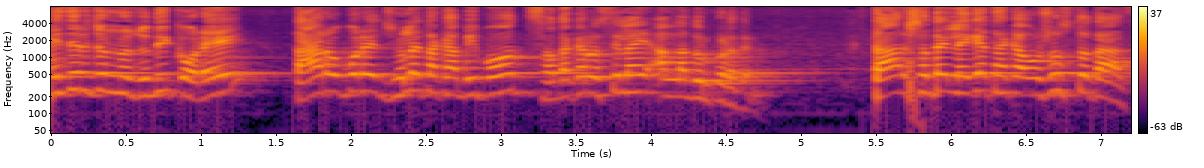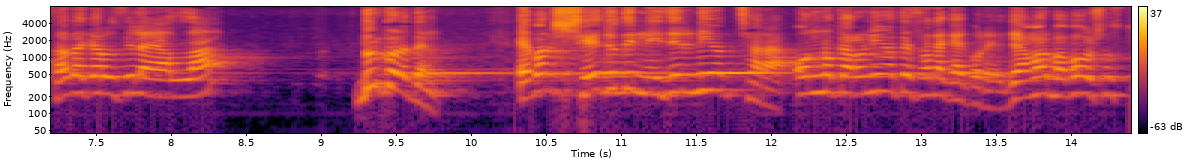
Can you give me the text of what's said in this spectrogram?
নিজের জন্য যদি করে, তার উপরে ঝুলে থাকা বিপদ সাদাকার ওসিলায় আল্লাহ দূর করে দেন। তার সাথে লেগে থাকা অসুস্থতা, সাদাকার ওসিলায় আল্লাহ দূর করে দেন। এবার সে যদি নিজের নিয়ত ছাড়া অন্য কারও নিয়তে সাদাকা করে, যে আমার বাবা অসুস্থ,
